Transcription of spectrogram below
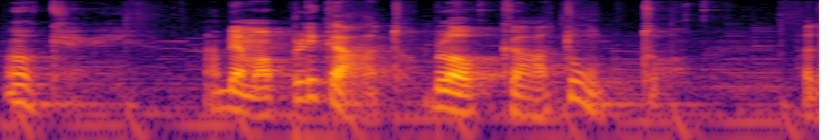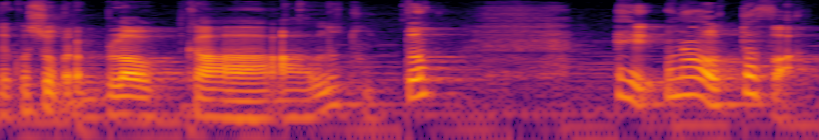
Ok abbiamo applicato blocca tutto. Fate qua sopra blocca al tutto. E una volta fatto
